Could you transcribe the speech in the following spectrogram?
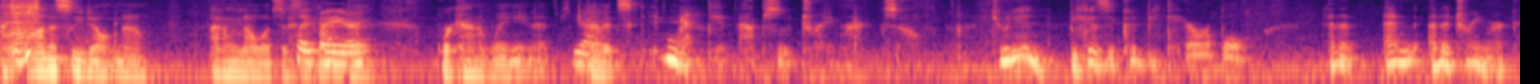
I honestly don't know. I don't know what this Play is it by going to ear. be. we're kind of winging it, Yeah. and it's it might be an absolute train wreck. So tune in because it could be terrible, and a, and and a train wreck.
